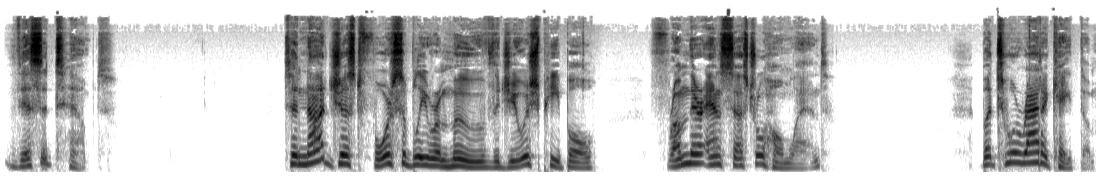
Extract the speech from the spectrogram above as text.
this attempt to not just forcibly remove the Jewish people from their ancestral homeland, but to eradicate them.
